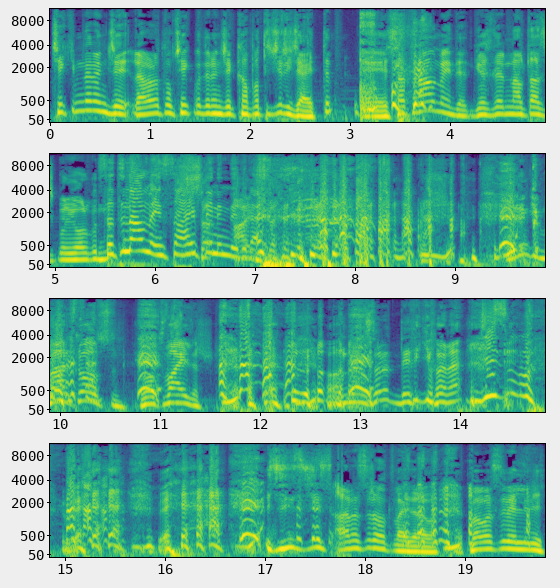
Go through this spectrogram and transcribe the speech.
çekimden önce, Ravarotol çekmeden önce kapatıcı rica ettim. Ee, satın almayın dedi. Gözlerinin altı azıcık böyle yorgun. Satın almayın sahiplenin Sa- dediler. Ay, Dedim ki marka olsun. Rottweiler. Ondan sonra dedi ki bana Cins mi bu? cins cins anası Rottweiler ama. Babası belli değil.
